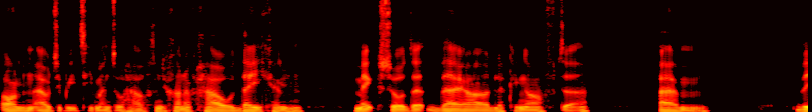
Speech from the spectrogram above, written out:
on lgbt mental health and kind of how they can make sure that they are looking after um, the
